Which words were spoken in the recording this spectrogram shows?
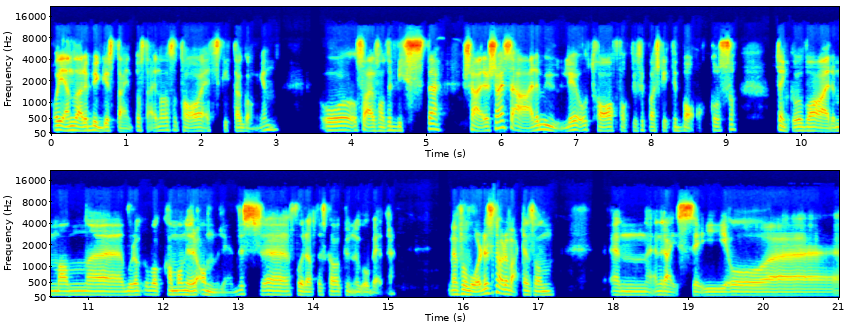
Og igjen det bygge stein på stein, altså ta ett skritt av gangen. Og, så er det sånn at hvis det skjærer seg, så er det mulig å ta faktisk et par skritt tilbake også. Tenke over hva, er det man, hvordan, hva kan man gjøre annerledes for at det skal kunne gå bedre. Men for vår del så har det vært en sånn en, en reise i å uh,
